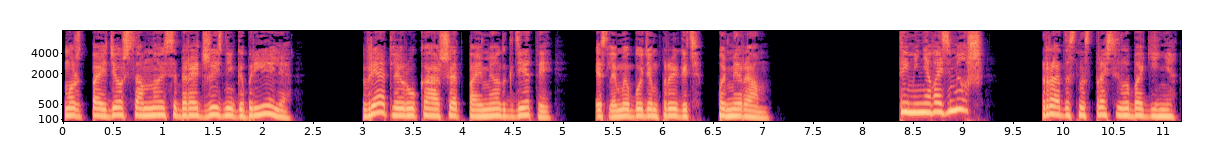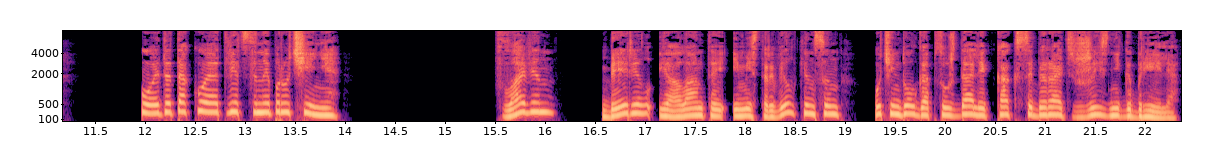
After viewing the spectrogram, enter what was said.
«Может, пойдешь со мной собирать жизни Габриэля?» Вряд ли рука Ашет поймет, где ты, если мы будем прыгать по мирам. «Ты меня возьмешь?» — радостно спросила богиня. «О, это такое ответственное поручение!» Флавин, Берил и Аланте и мистер Вилкинсон очень долго обсуждали, как собирать жизни Габриэля.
